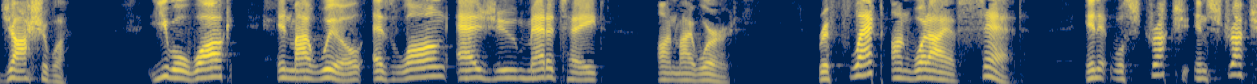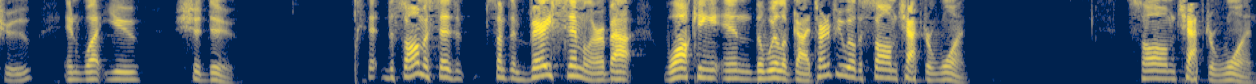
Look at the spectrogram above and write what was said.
Joshua, you will walk in my will as long as you meditate on my word. Reflect on what I have said, and it will instruct you in what you should do. The psalmist says something very similar about walking in the will of God. Turn, if you will, to Psalm chapter 1. Psalm chapter 1.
